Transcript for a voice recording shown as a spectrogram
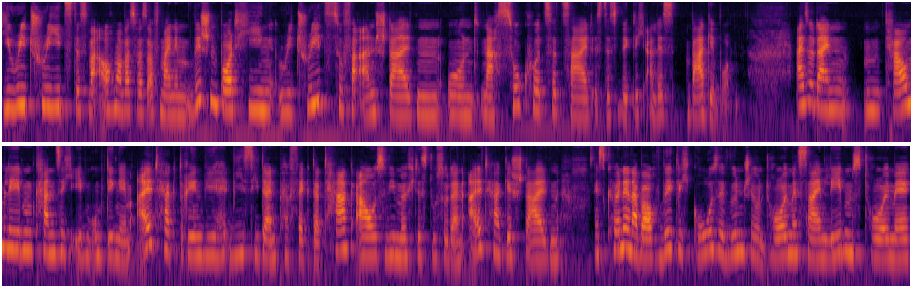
die Retreats, das war auch mal was, was auf meinem Vision Board hing, Retreats zu veranstalten und nach so kurzer Zeit ist das wirklich alles wahr geworden. Also dein hm, Traumleben kann sich eben um Dinge im Alltag drehen. Wie, wie sieht dein perfekter Tag aus? Wie möchtest du so deinen Alltag gestalten? Es können aber auch wirklich große Wünsche und Träume sein, Lebensträume,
